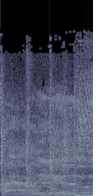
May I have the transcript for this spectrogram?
found you.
